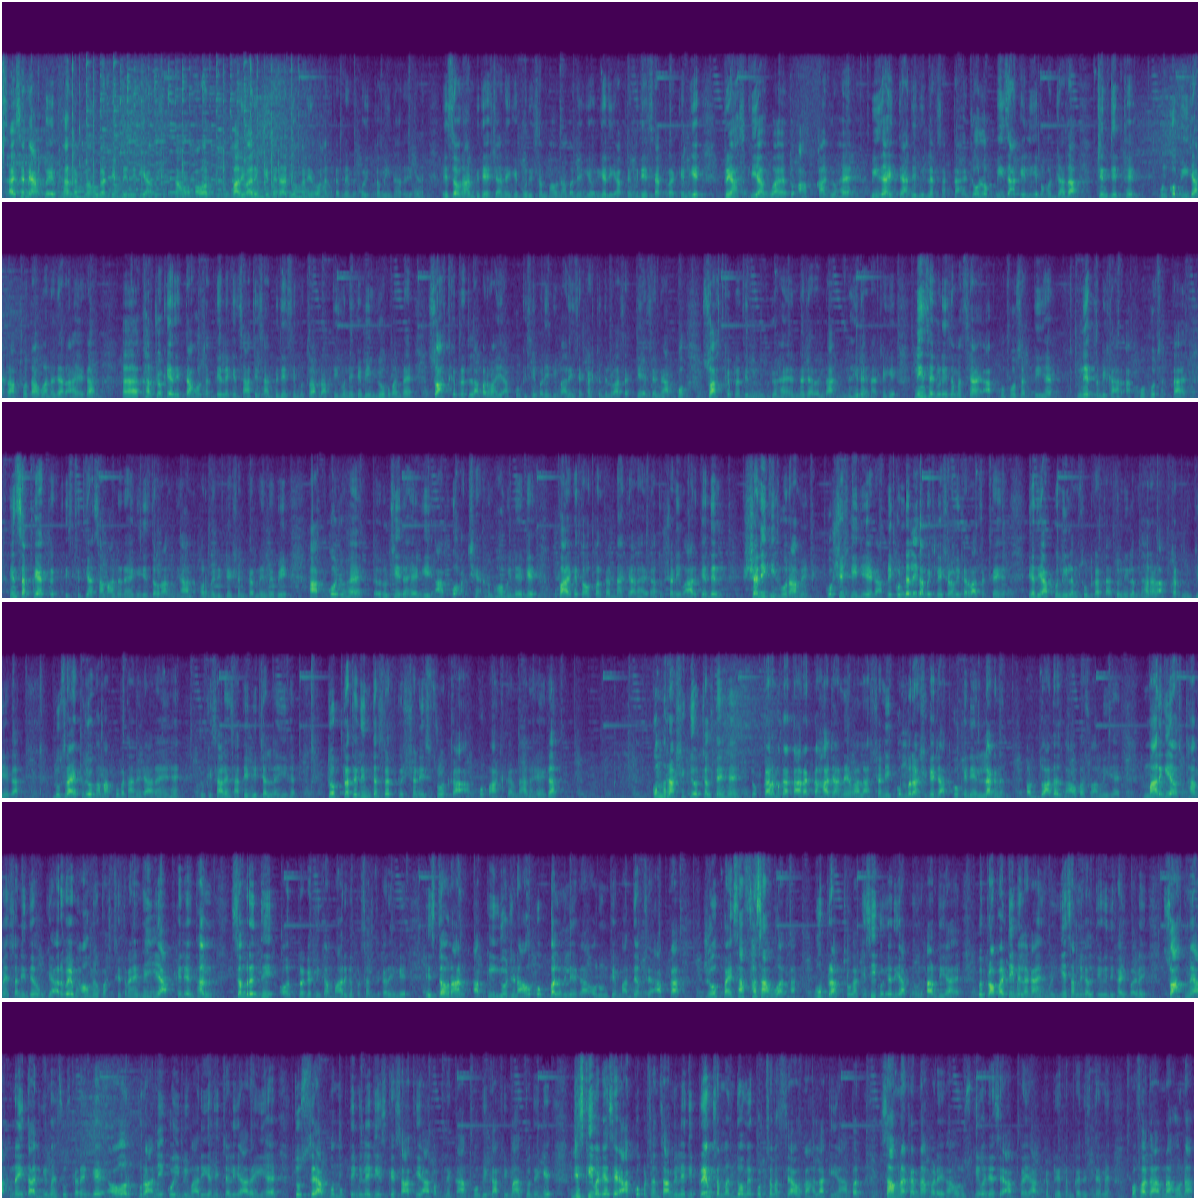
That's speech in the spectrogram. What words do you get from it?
ऐसे में आपको ये ध्यान रखना होगा कि अपनी निजी आवश्यकताओं और पारिवारिक जिम्मेदारियों का निर्वहन करने में कोई कमी ना रह जाए। इस दौरान विदेश जाने की पूरी संभावना बनेगी और यदि आपने विदेश यात्रा के लिए प्रयास किया हुआ है तो आपका जो है वीज़ा इत्यादि भी लग सकता है। जो लोग वीज़ा के लिए बहुत ज़्यादा चिंतित थे, उनको वीज़ा प्राप्त होता हुआ नज़र आएगा। खर्चों की अधिकता हो सकती है, लेकिन साथ ही साथ विदेशी मुद्रा प्राप्ति होने के भी योग बन रहे हैं। स्वास्थ्य के प्रति लापरवाही आपको किसी बड़ी बीमारी से कष्ट दिलवा सकती है, ऐसे में आपको स्वास्थ्य के प्रति जो है नज़रअंदाज नहीं रहना चाहिए। नींद से जुड़ी समस्याएँ आपको हो सकती है, नेत्र विकार आपको हो सकता है। इन सबके अतिरिक्त स्थितियाँ सामान्य रहेगी। इस दौरान ध्यान और मेडिटेशन करने में भी आपको जो है रुचि रहेगी, आपको अच्छे अनुभव मिलेंगे। उपाय के तौर पर करना क्या रहेगा? तो शनिवार के दिन शनि की होरा में कोशिश कीजिएगा, अपनी कुंडली का विश्लेषण भी करवा सकते हैं। यदि आपको नीलम सूट करता है तो नीलम धारण आप कर लीजिएगा। दूसरा एक प्रयोग हम आपको बताने जा रहे हैं क्योंकि साढ़े साथी भी चल रही है। तो प्रतिदिन दशरथ कृष्ण शनि स्त्रोत का आपको पाठ करना रहेगा। कुंभ राशि की ओर चलते हैं तो कर्म का कारक कहा जाने वाला शनि कुंभ राशि के जातकों के लिए लग्न और द्वादश भाव का स्वामी है। मार्गीय अवस्था में शनिदेव ग्यारहवें भाव में उपस्थित रहेंगे। ये आपके लिए धन, समृद्धि और प्रगति का मार्ग प्रशस्त करेंगे। इस दौरान आपकी योजनाओं को बल मिलेगा और उनके माध्यम से आपका जो पैसा फंसा हुआ था, वो प्राप्त होगा। किसी को यदि आपने उधार दिया है, कोई प्रॉपर्टी में लगाए हुए, ये सब निकलती हुई दिखाई पड़। रही स्वास्थ्य में आप नई ताजगी महसूस करेंगे और पुरानी कोई बीमारी यदि चली आ रही है तो उससे आपको मुक्ति मिलेगी। इसके साथ ही आप अपने काम को भी काफ़ी महत्व देंगे। जिसकी वजह से आपको प्रशंसा मिलेगी। प्रेम संबंधों में कुछ समस्याओं का हालाँकि यहाँ पर सामना करना पड़ेगा और उसकी वजह से आपका या आपके प्रियतम के रिश्ते में वफादार ना होना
